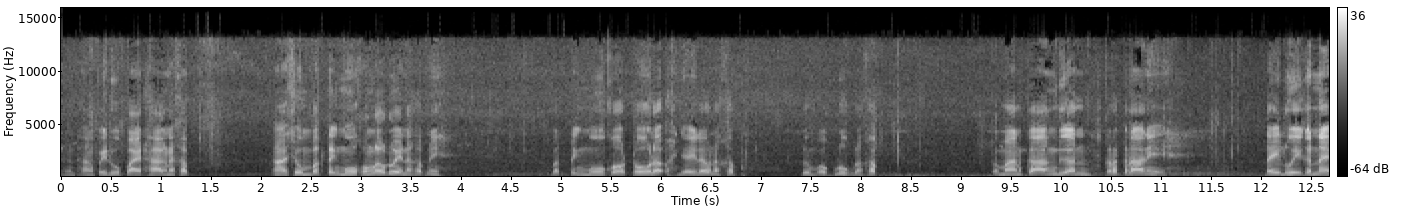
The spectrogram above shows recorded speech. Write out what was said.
เดินทางไปดูปลายทางนะครับชมบักแตงโมของเราด้วยนะครับนี่ บักแตงโมก็โตแล้วใหญ่แล้วนะครับ เริ่มออกลูกนะครับ ประมาณกลางเดือนกรกฎานี่ ได้ลุยกันแน่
